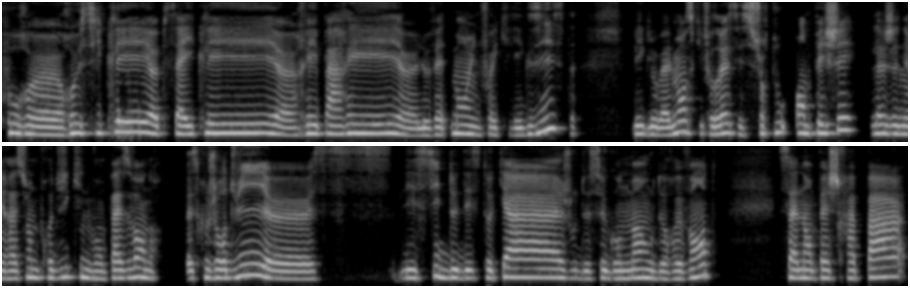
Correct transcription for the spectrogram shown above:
pour recycler, upcycler, réparer le vêtement une fois qu'il existe. Mais globalement, ce qu'il faudrait, c'est surtout empêcher la génération de produits qui ne vont pas se vendre. Parce qu'aujourd'hui, les sites de déstockage ou de seconde main ou de revente, ça n'empêchera pas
